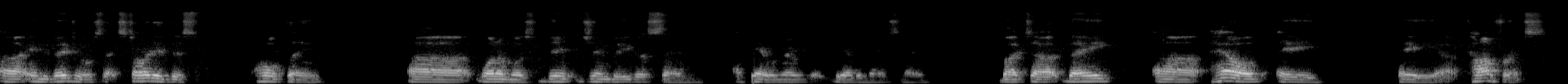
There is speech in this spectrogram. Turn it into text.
uh, individuals that started this whole thing. Uh, one of them was Jim Bevis, and I can't remember the, the other man's name, but uh, they uh, held a a uh, conference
